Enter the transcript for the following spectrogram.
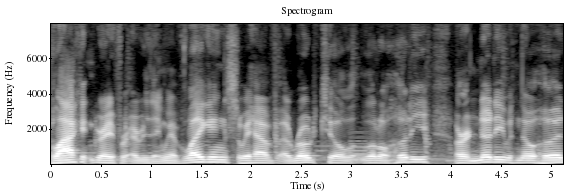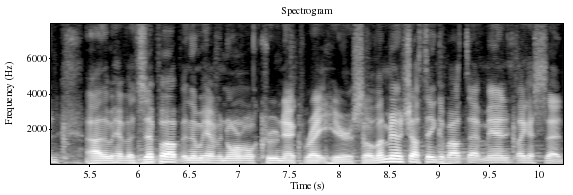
black and gray for everything. We have leggings, so we have a RhodekILL little hoodie or a nutty with no hood. Uh, then we have a zip up, and then we have a normal crew neck right here. So let me know what y'all think about that, man. Like I said,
